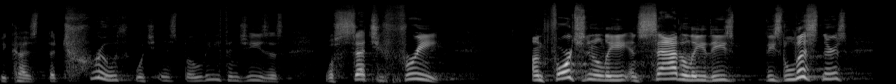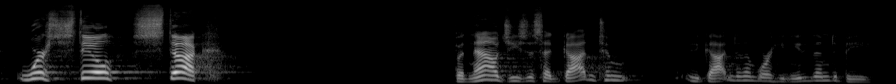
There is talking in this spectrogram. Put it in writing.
because the truth, which is belief in Jesus, will set you free. Unfortunately and sadly, these, these listeners were still stuck But now Jesus had gotten to, he'd gotten to them where he needed them to be.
